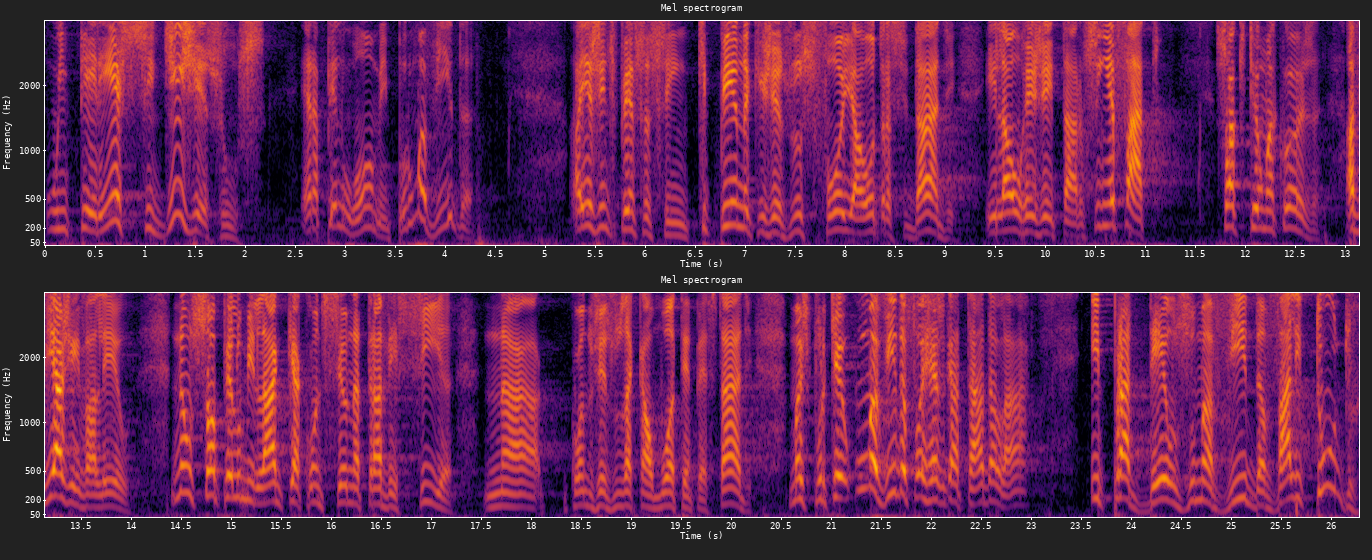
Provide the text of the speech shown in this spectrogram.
o interesse de Jesus era pelo homem, por uma vida. Aí a gente pensa assim: que pena que Jesus foi a outra cidade e lá o rejeitaram. Sim, é fato. Só que tem uma coisa: a viagem valeu. Não só pelo milagre que aconteceu na travessia, na quando Jesus acalmou a tempestade, mas porque uma vida foi resgatada lá. E para Deus, uma vida vale tudo.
